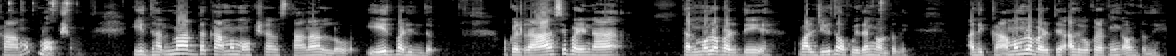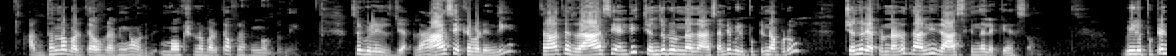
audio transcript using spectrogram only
కామం మోక్షం. ఈ ధర్మార్థ కామ మోక్ష స్థానాల్లో ఏది పడిందో ఒకవేళ రాసి పడిన ధర్మంలో పడితే వాళ్ళ జీవితం ఒక విధంగా ఉంటుంది. అది కామంలో పడితే అది ఒక రకంగా ఉంటుంది. అర్థంలో పడితే ఒక రకంగా ఉంటుంది. మోక్షంలో పడితే ఒక రకంగా ఉంటుంది. సో వీళ్ళు రాశి ఎక్కడ పడింది? తర్వాత రాశి అంటే చంద్రుడు ఉన్న రాశి అంటే వీళ్ళు పుట్టినప్పుడు చంద్రుడు ఎక్కడున్నాడో దాన్ని రాశి కింద లెక్కేస్తాం. వీళ్ళు పుట్టిన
